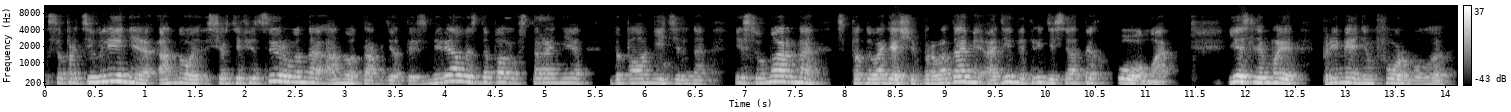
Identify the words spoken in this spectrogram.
сопротивление, оно сертифицировано, оно там где-то измерялось в стороне дополнительно, и суммарно с подводящими проводами 1,3 Ома. Если мы применим формулу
